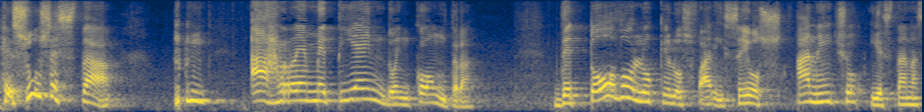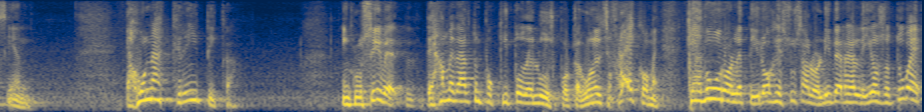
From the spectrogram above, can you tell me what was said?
Jesús está arremetiendo en contra de todo lo que los fariseos han hecho y están haciendo. Es una crítica. Inclusive, déjame darte un poquito de luz, porque algunos dicen, frécome, qué duro le tiró Jesús a los líderes religiosos. Tú ves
